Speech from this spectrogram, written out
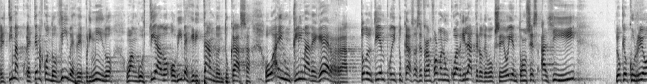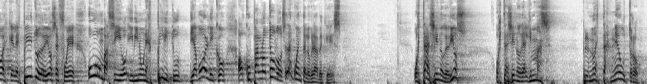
El tema, es cuando vives deprimido o angustiado o vives gritando en tu casa o hay un clima de guerra todo el tiempo y tu casa se transforma en un cuadrilátero de boxeo y entonces allí lo que ocurrió es que el Espíritu de Dios se fue, hubo un vacío y vino un espíritu diabólico a ocuparlo todo. ¿Se dan cuenta lo grave que es? O estás lleno de Dios o estás lleno de alguien más, pero no estás neutro.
